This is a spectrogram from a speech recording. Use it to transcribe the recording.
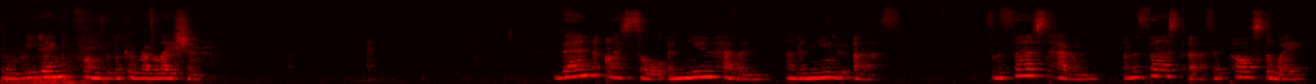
So, reading from the book of Revelation. Then I saw a new heaven and a new earth. For the first heaven and the first earth had passed away,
